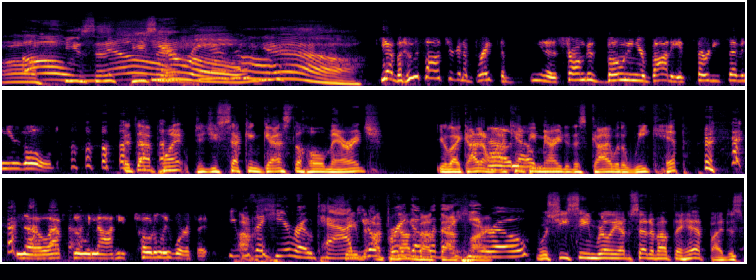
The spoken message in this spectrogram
Oh, he's a no. he's a hero. Hero. Yeah. Yeah, but who thought you're going to break the you know strongest bone in your body? It's 37 years old. At that point, did you second guess the whole marriage? You're like, I don't, I Oh, can't no. be married to this guy with a weak hip. No, absolutely not. He's totally worth it. He was a hero, Tad. Saved- you don't I break up with a that part. hero. Well, she seemed really upset about the hip. I just,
